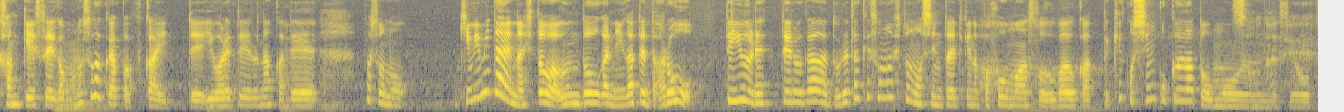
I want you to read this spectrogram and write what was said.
関係性がものすごくやっぱ深いって言われている中で、やっぱその君みたいな人は運動が苦手だろうっていうレッテルがどれだけその人の身体的なパフォーマンスを奪うかって結構深刻だと思うんですよ。なんか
